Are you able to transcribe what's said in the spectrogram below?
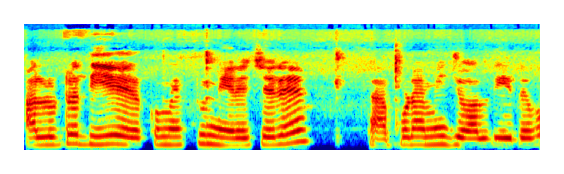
আলুটা দিয়ে এরকম একটু নেড়ে চেড়ে তারপরে আমি জল দিয়ে দেব।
